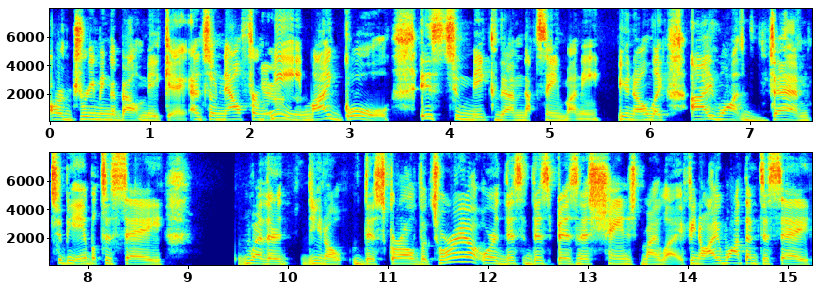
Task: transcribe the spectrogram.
are dreaming about making. And so now for yeah. me, my goal is to make them that same money. You know, like I want them to be able to say, whether you know this girl victoria or this this business changed my life. You know i want them to say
